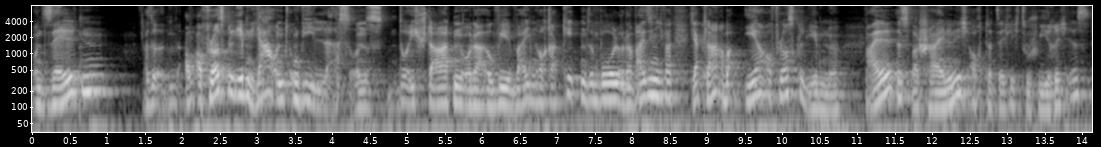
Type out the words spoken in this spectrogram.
Und selten, also auf, auf Floskelebene, ja, und irgendwie lass uns durchstarten oder irgendwie, weil noch Raketensymbol oder weiß ich nicht was. Ja klar, aber eher auf Floskelebene. Weil es wahrscheinlich auch tatsächlich zu schwierig ist,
